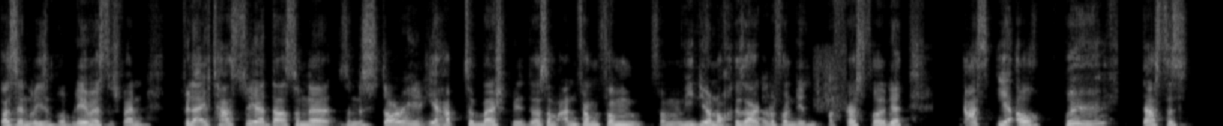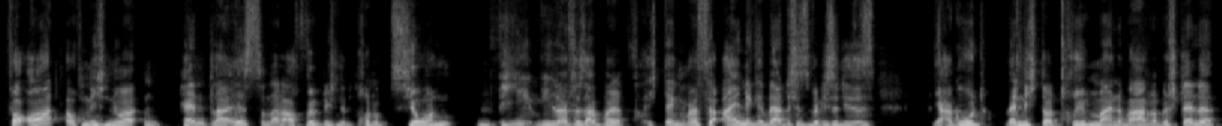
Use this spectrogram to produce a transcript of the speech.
was ein Riesenproblem ist. Ich meine, vielleicht hast du ja da so eine, so eine Story. Ihr habt zum Beispiel, du hast am Anfang vom, vom Video noch gesagt oder von dieser Podcast-Folge, dass ihr auch prüft, dass das vor Ort auch nicht nur ein Händler ist, sondern auch wirklich eine Produktion. Wie, wie läuft das ab? Weil ich denke mal, für einige wäre das jetzt wirklich so dieses, ja gut, wenn ich dort drüben meine Ware bestelle,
